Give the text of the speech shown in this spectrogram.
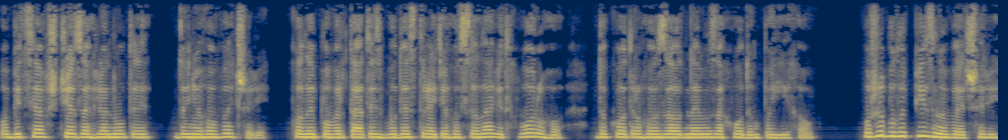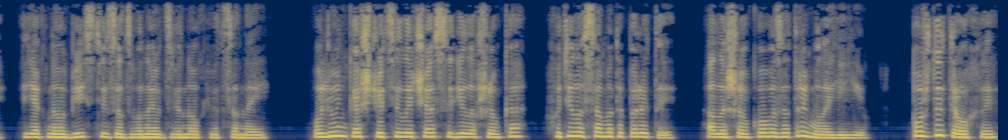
обіцяв ще заглянути до нього ввечері, коли повертатись буде з третього села від хворого, до котрого за одним заходом поїхав. Уже було пізно ввечері, як на обісті задзвонив дзвінок від саней. Олюнька, що цілий час сиділа в Шевка, хотіла саме тепер іти, але Шевкова затримала її. Пожди трохи,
